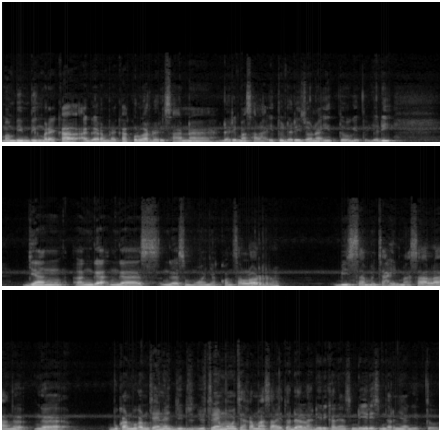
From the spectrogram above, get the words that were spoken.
membimbing mereka agar mereka keluar dari sana dari masalah itu dari zona itu gitu jadi yang enggak enggak enggak semuanya konselor bisa mecahin masalah nggak nggak bukan bukan mecahin ya justru yang memecahkan masalah itu adalah diri kalian sendiri sebenarnya gitu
